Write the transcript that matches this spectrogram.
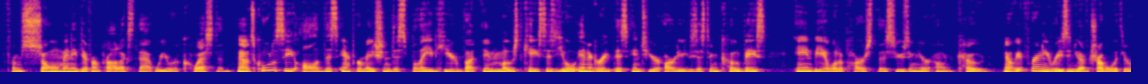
from so many different products that we requested. Now it's cool to see all of this information displayed here, but in most cases you'll integrate this into your already existing code base and be able to parse this using your own code. Now, if for any reason you have trouble with your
